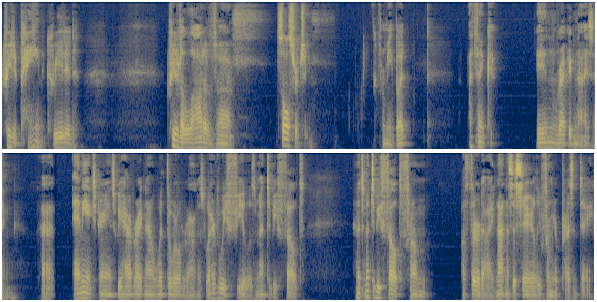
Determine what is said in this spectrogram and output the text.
created pain, created created a lot of uh, soul searching for me. But I think in recognizing that any experience we have right now with the world around us, whatever we feel, is meant to be felt. And it's meant to be felt from a third eye, not necessarily from your present day.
